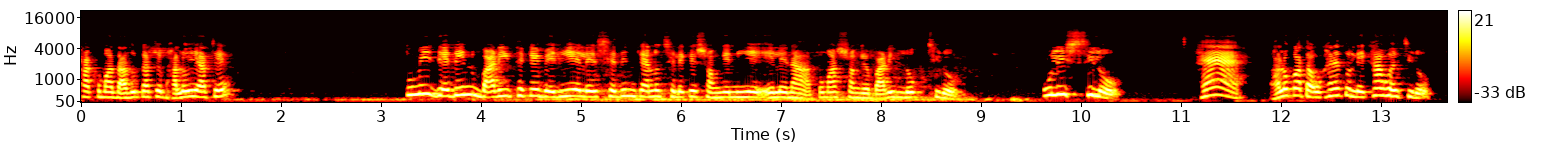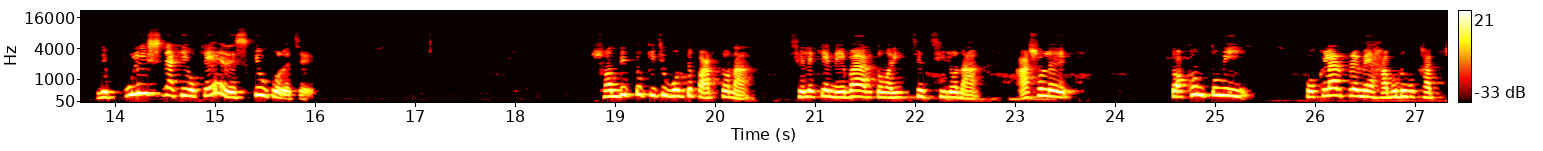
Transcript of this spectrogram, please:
ঠাকুমা দাদুর কাছে ভালোই আছে। তুমি যেদিন বাড়ি থেকে বেরিয়ে এলে, সেদিন কেন ছেলেকে সঙ্গে নিয়ে এলে না? তোমার সঙ্গে বাড়ির লোক ছিল। পুলিশ ছিল। হ্যাঁ ভালো কথা, ওখানে তো লেখা হয়েছিল যে পুলিশ নাকি ওকে রেস্কিউ করেছে। সন্দীপ তো কিছু বলতে পারতো না, ছেলেকে নেবার তোমার ইচ্ছে ছিল না। আসলে তখন তুমি ফোকলার প্রেমে হাবুডুবু খাচ্ছ,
